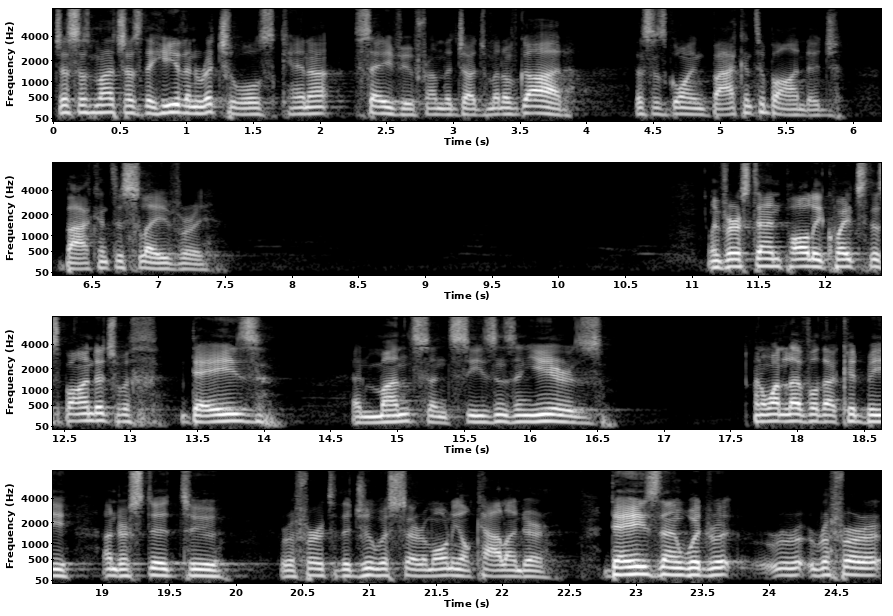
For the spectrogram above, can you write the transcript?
Just as much as the heathen rituals cannot save you from the judgment of God. This is going back into bondage back into slavery. In verse 10, Paul equates this bondage with days and months and seasons and years. On one level, that could be understood to refer to the Jewish ceremonial calendar. Days then would re- refer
